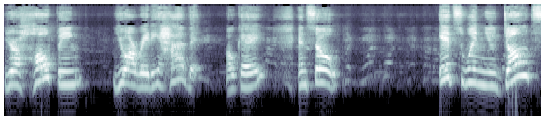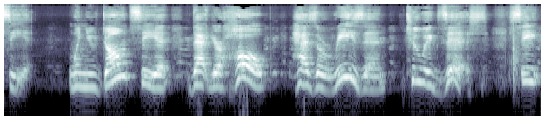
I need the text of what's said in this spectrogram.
you're hoping you already have it. Okay? And so it's when you don't see it when you don't see it, that your hope has a reason to exist. See,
